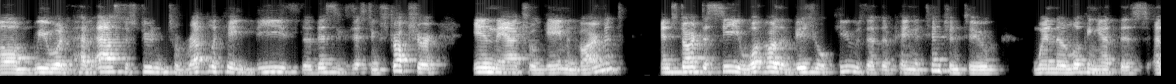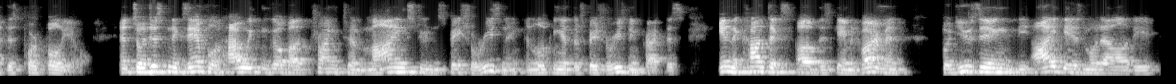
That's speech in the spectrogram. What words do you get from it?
um, we would have asked a student to replicate these, this existing structure in the actual game environment and start to see what are the visual cues that they're paying attention to when they're looking at this at this portfolio. And so just an example of how we can go about trying to mine student spatial reasoning and looking at their spatial reasoning practice in the context of this game environment, but using the eye gaze modality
